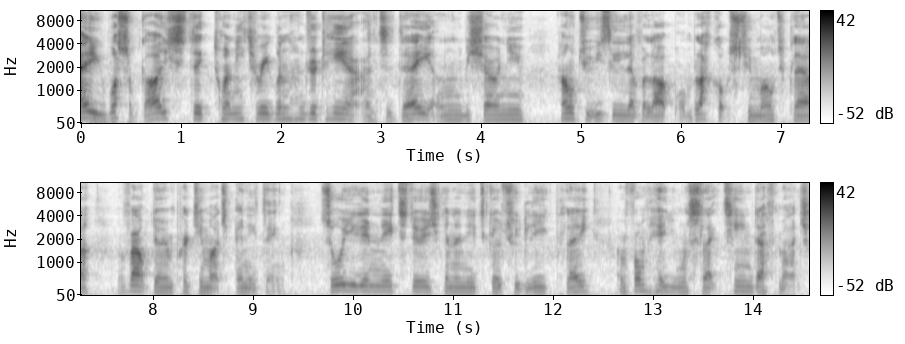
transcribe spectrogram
Hey, what's up guys, Stig23100 here, and today I'm going to be showing you how to easily level up on Black Ops 2 multiplayer without doing pretty much anything. So all you're going to need to do is you're going to need to go to League Play, and from here you want to select Team Deathmatch,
